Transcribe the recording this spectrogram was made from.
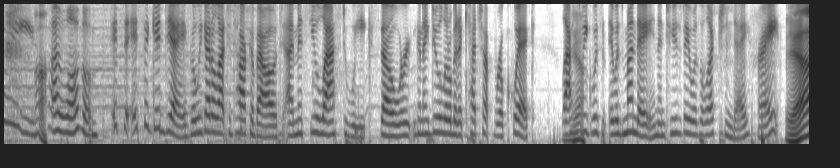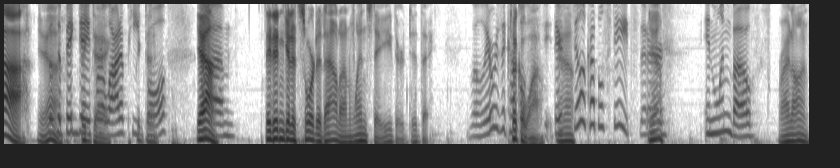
Nice. Huh. I love them. It's a, it's a good day, but we got a lot to talk about. I missed you last week, so we're gonna do a little bit of catch up real quick. Last Yeah. week was it was Monday, and then Tuesday was election day, right? Yeah, yeah. So it's a big day for a lot of people. Yeah, Um, they didn't get it sorted out on Wednesday either, did they? well, there was a couple. Took a while, sta- there's yeah. still a couple states that Yeah. are in limbo, Right on.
